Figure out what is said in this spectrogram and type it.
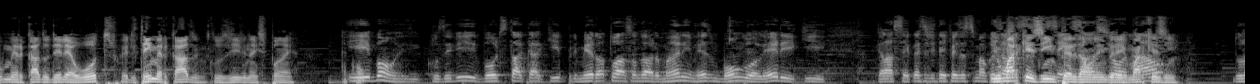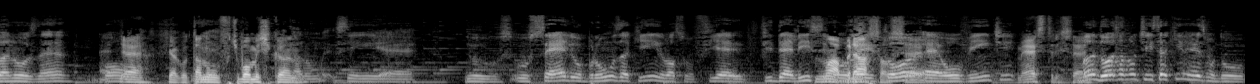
o mercado dele é outro. Ele tem mercado, inclusive, na Espanha. E, bom, inclusive vou destacar aqui primeiro a atuação do Armani mesmo, bom goleiro e que aquela sequência de defesa assim, uma E coisa o Marquezinho, perdão, lembrei, o Marquezinho. Do Lanús, né? Bom, É, que agora tá no futebol tá mexicano. no- sim, é... e O, o Célio Bruns aqui, o nosso fie, fidelíssimo Um abraço ao leitor, Célio. é, ouvinte, Mestre, sério. mandou essa notícia aqui mesmo, do,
